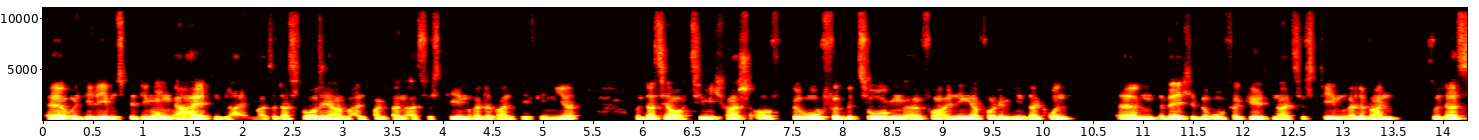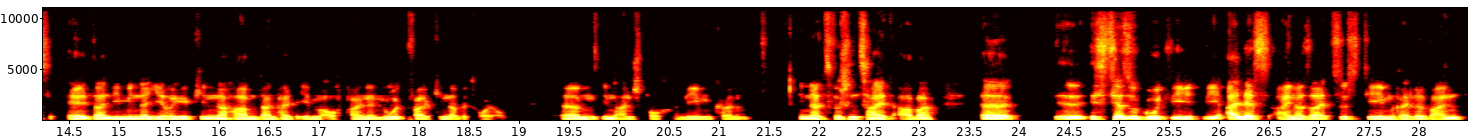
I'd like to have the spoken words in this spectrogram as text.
äh, und die Lebensbedingungen erhalten bleiben. Also das wurde ja am Anfang dann als systemrelevant definiert und das ja auch ziemlich rasch auf Berufe bezogen, vor allen Dingen ja vor dem Hintergrund welche Berufe gelten als systemrelevant, sodass Eltern, die minderjährige Kinder haben, dann halt eben auch eine Notfallkinderbetreuung ähm, in Anspruch nehmen können. In der Zwischenzeit aber äh, äh, ist ja so gut wie, wie alles einerseits systemrelevant,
